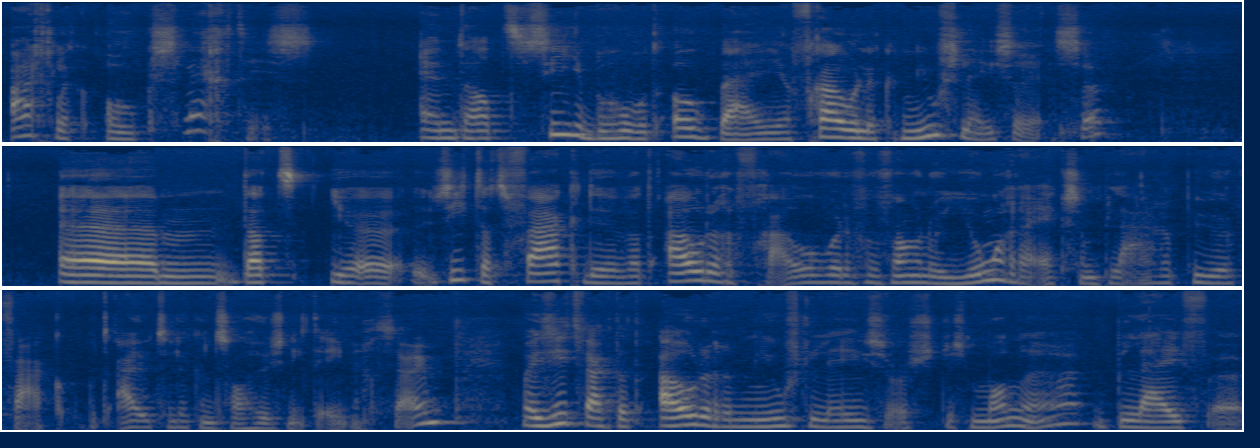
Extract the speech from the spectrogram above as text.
eigenlijk ook slecht is. En dat zie je bijvoorbeeld ook bij vrouwelijke nieuwslezeressen. Um, dat je ziet dat vaak de wat oudere vrouwen worden vervangen door jongere exemplaren. Puur vaak op het uiterlijk, en het zal heus niet enig zijn. Maar je ziet vaak dat oudere nieuwslezers, dus mannen, blijven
